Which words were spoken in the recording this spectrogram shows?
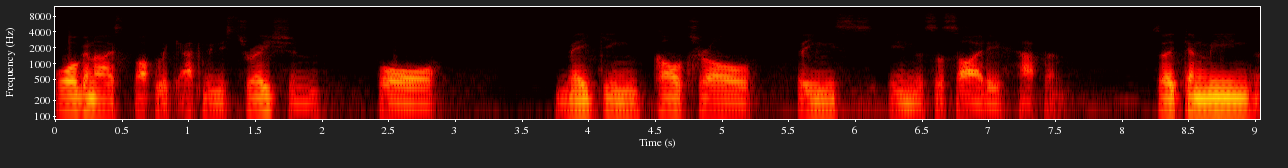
organized public administration for making cultural things in the society happen. So it can mean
